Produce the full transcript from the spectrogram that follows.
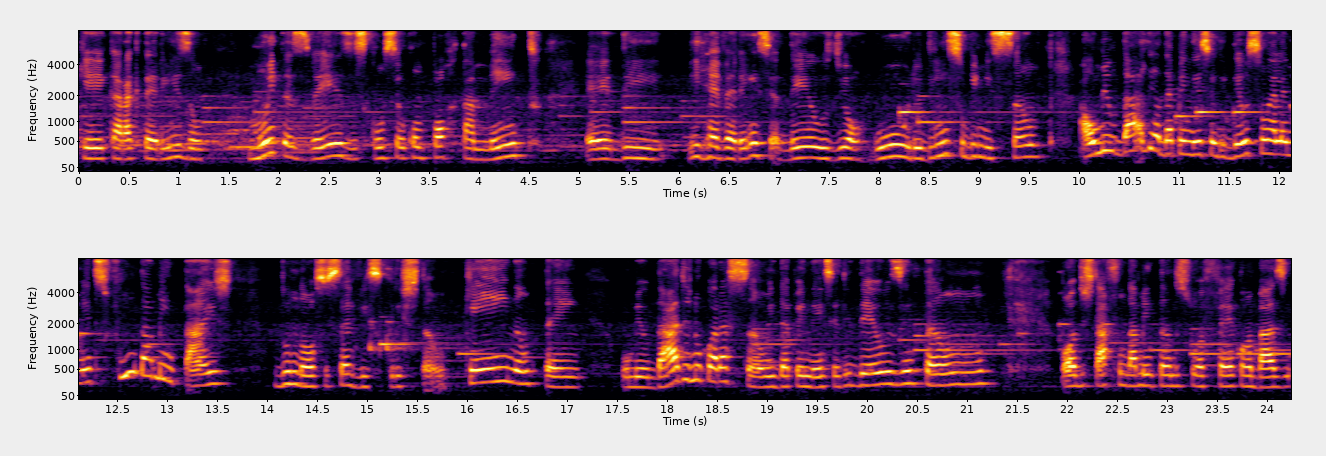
que caracterizam muitas vezes com seu comportamento é, de irreverência a Deus, de orgulho, de insubmissão. A humildade e a dependência de Deus são elementos fundamentais do nosso serviço cristão. Quem não tem humildade no coração e dependência de Deus, então pode estar fundamentando sua fé com a base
